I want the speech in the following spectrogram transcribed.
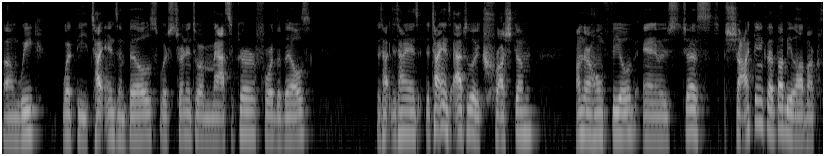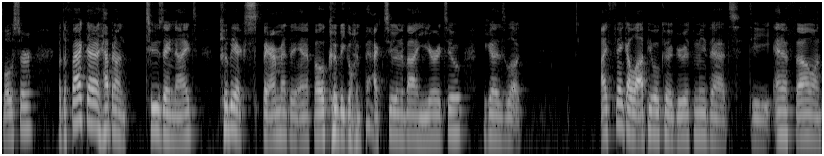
um, week with the Titans and Bills, which turned into a massacre for the Bills. The, the Titans the Titans absolutely crushed them on their home field, and it was just shocking because I thought it'd be a lot more closer But the fact that it happened on Tuesday night could be an experiment that the NFL could be going back to in about a year or two. Because look, I think a lot of people could agree with me that the NFL on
